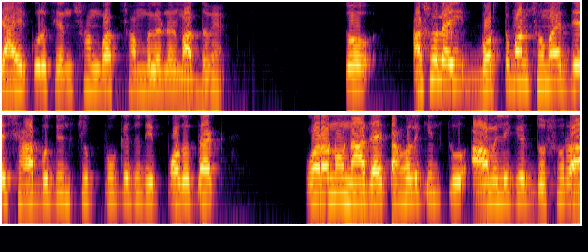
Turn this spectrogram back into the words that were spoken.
জাহির করেছেন সংবাদ সম্মেলনের মাধ্যমে। তো আসলেই বর্তমান সময়ের যে শাহাবুদ্দিন চুপ্পুকে যদি পদত্যাগ করানো না যায়, তাহলে কিন্তু আওয়ামী লীগের দোসরা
